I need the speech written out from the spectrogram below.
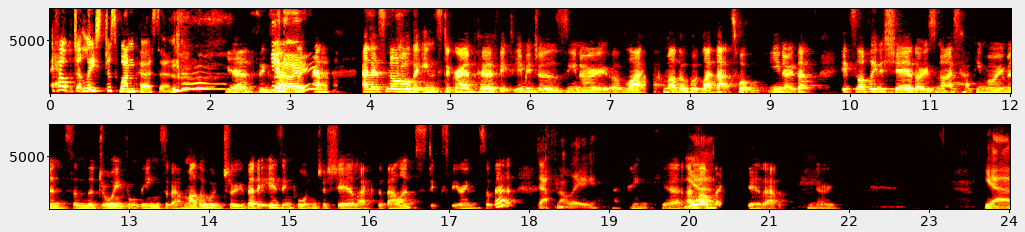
helped at least just one person. yes, exactly. know? And and it's not all the Instagram perfect images, you know, of like motherhood. Like that's what you know. That it's lovely to share those nice, happy moments and the joyful things about motherhood too. But it is important to share like the balanced experience of it. Definitely. I think, yeah, I love that. you share that, you know. Yeah.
